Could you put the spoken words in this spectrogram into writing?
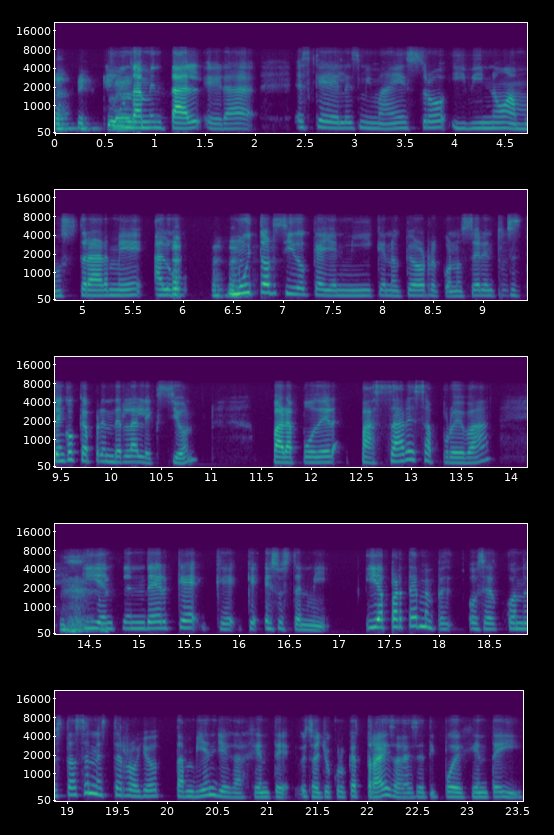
fundamental, era, es que él es mi maestro y vino a mostrarme algo muy torcido que hay en mí que no quiero reconocer, entonces tengo que aprender la lección para poder pasar esa prueba y entender que, eso está en mí. Y aparte, o sea, cuando estás en este rollo, también llega gente, o sea, yo creo que atraes a ese tipo de gente y,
